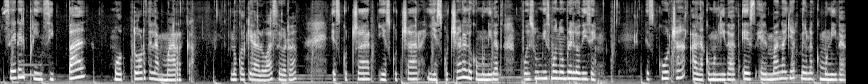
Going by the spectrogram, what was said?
ser el principal motor de la marca. No cualquiera lo hace, ¿verdad? Escuchar y escuchar y escuchar a la comunidad, pues su mismo nombre lo dice. Escucha a la comunidad, es el manager de una comunidad,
